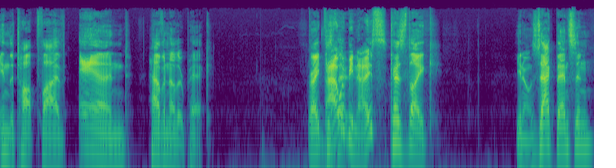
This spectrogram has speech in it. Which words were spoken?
in the top five and have another pick, right? That would be nice. because like you know Zach Benson.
